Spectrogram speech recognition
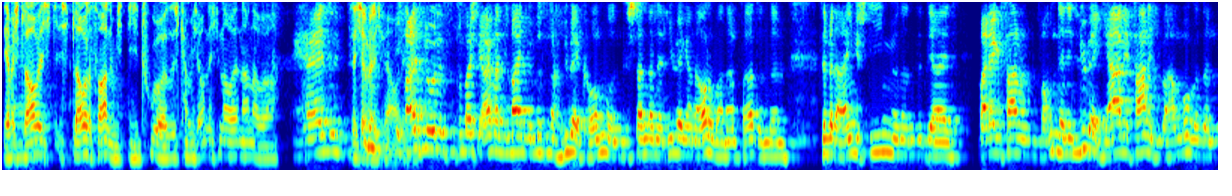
Ja, aber ich glaube, ich, ich glaube, das war nämlich die Tour. Also ich kann mich auch nicht genau erinnern, aber ja, also, sicher bin ich mir auch. Ich weiß nur, dass zum Beispiel einmal sie meinten, wir müssen nach Lübeck kommen und sie standen dann in Lübeck an der Autobahnabfahrt und dann sind wir da eingestiegen und dann sind sie halt weitergefahren. Und warum denn in Lübeck? Ja, wir fahren nicht über Hamburg. Und dann,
